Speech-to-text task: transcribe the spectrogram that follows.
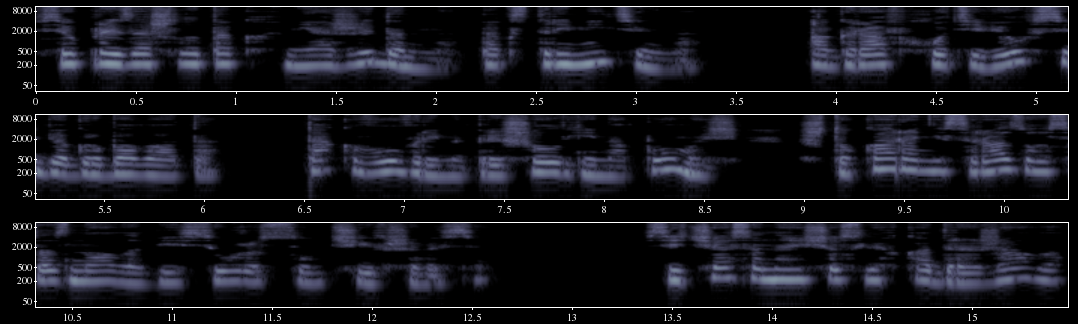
Все произошло так неожиданно, так стремительно. А граф хоть и вел себя грубовато, так вовремя пришел ей на помощь, что Кара не сразу осознала весь ужас случившегося. Сейчас она еще слегка дрожала,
